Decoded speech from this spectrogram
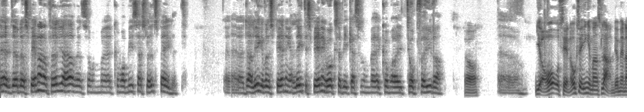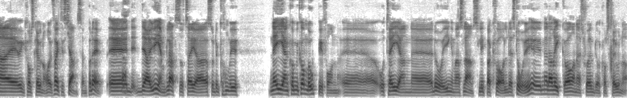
det, det blir spännande att följa här vem som eh, kommer att missa slutspelet. Eh, där ligger väl spänningen, lite spänning också vilka som eh, kommer i topp fyra. Ja. Ja och sen också ingenmansland. Jag menar Karlskrona har ju faktiskt chansen på det. Ja. Det, det är ju en plats att säga. Alltså det kommer ju Nian kommer komma uppifrån och tian då i ingenmansland slippa kval. Det står ju mellan Rick och Arnäs, Skövde och Karlskrona.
